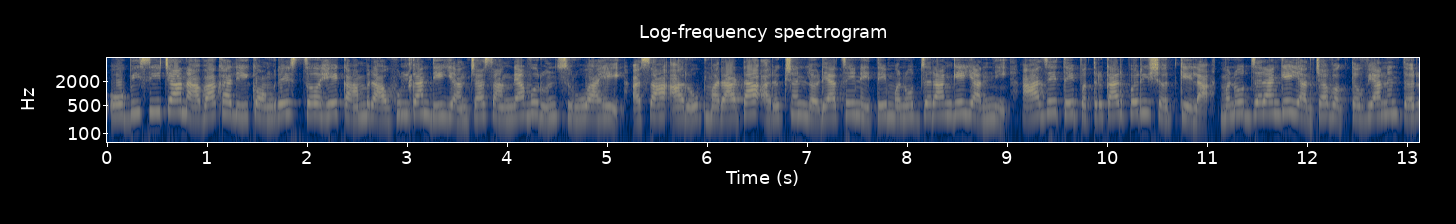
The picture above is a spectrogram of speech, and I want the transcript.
ओबीसीच्या नावाखाली काँग्रेसचं हे काम राहुल गांधी यांच्या सांगण्यावरून सुरू आहे असा आरोप मराठा आरक्षण लढ्याचे नेते मनोज जरांगे यांनी आज येथे पत्रकार परिषद केला. मनोज जरांगे यांच्या वक्तव्यानंतर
